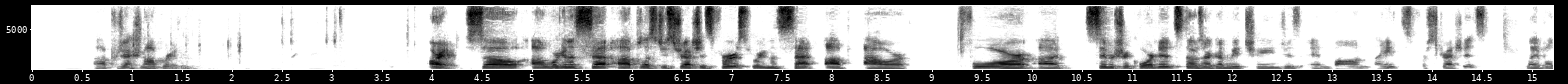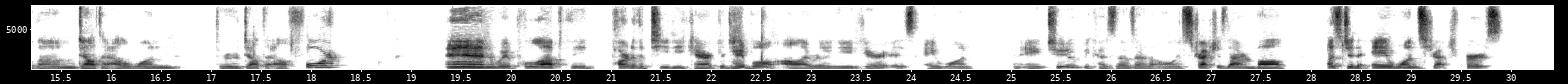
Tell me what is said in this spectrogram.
uh, projection operator. All right, so uh, we're gonna set up, let's do stretches first. We're gonna set up our four uh, symmetry coordinates. Those are gonna be changes in bond lengths for stretches. Label them delta L1 through delta L4. And we pull up the part of the TD character table. All I really need here is A1 and A2 because those are the only stretches that are involved. Let's do the A1 stretch first.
